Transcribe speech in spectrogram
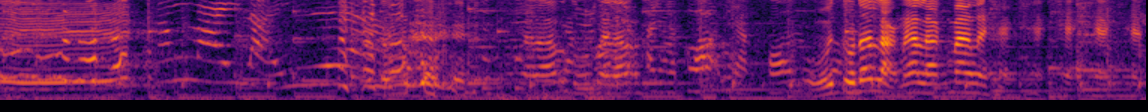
เอ๊ะน้ำลายไหลเลยไปแล้วตัวนู้นไปแล้ว อยากเคาะอยากเคาะโอ้ยตัวด้านหลังน่ารักมากเลยแฮกแฮกแฮกแฮกแฮก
